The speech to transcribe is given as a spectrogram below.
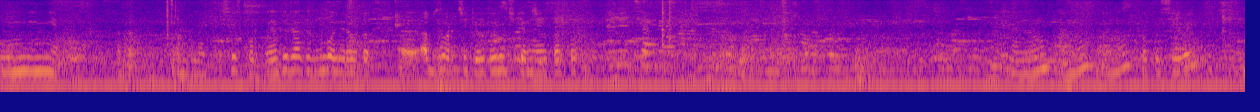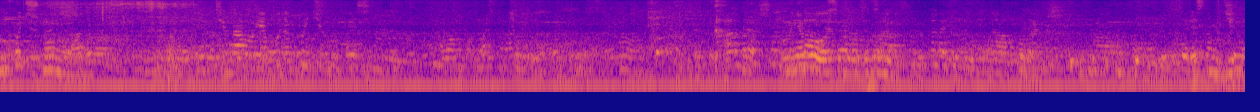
Не, не, это, блядь, все испортила. Я хотела как блогеры, вот, э, обзорчики, вот, ручки мне вот так вот. А ну, а ну, а ну, фокусируй. Не хочешь, ну и не надо. Цікаво, я буду пити його без. У меня волосы крутятся. Интересно, почему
